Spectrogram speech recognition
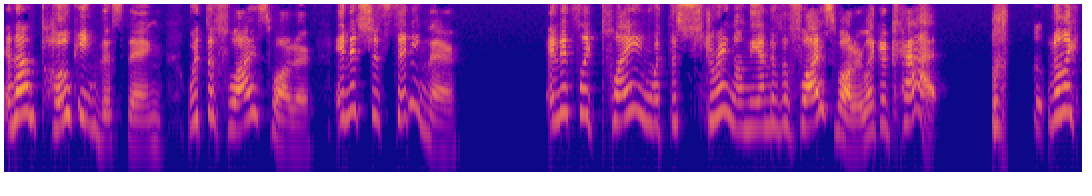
And I'm poking this thing with the fly swatter and it's just sitting there. And it's like playing with the string on the end of the fly swatter like a cat. And I'm like,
